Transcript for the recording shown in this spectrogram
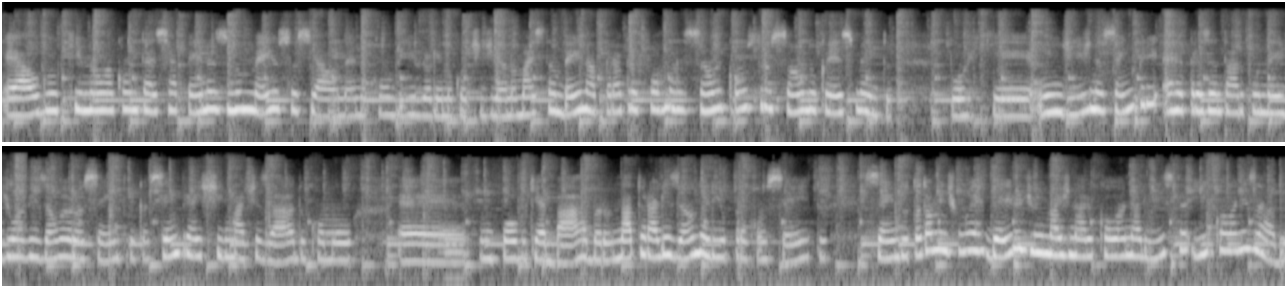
é algo que não acontece apenas no meio social, né, no convívio ali no cotidiano, mas também na própria formação e construção do conhecimento. Porque o indígena sempre é representado por meio de uma visão eurocêntrica, sempre é estigmatizado como é, um povo que é bárbaro, naturalizando ali o preconceito, sendo totalmente um herdeiro de um imaginário colonialista e colonizado.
